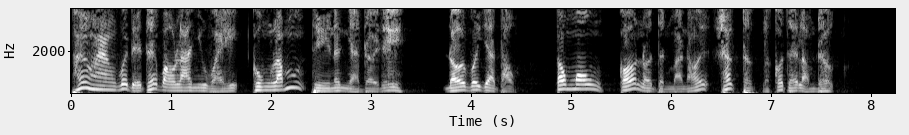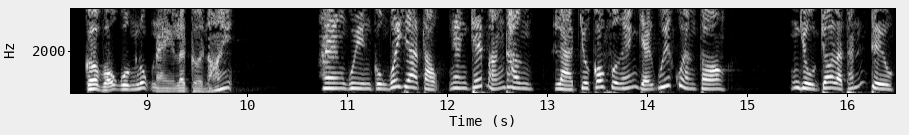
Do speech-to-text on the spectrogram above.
Thái Hoàng với địa thế bao la như vậy, cùng lắm thì nên nhà rời đi. Đối với gia tộc, Tông môn có nội tình mà nói xác thực là có thể làm được. Cơ võ quân lúc này lại cười nói, Hàng quyền cùng với gia tộc ngăn chế bản thân là chưa có phương án giải quyết hoàn toàn. Dù cho là Thánh Triều,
